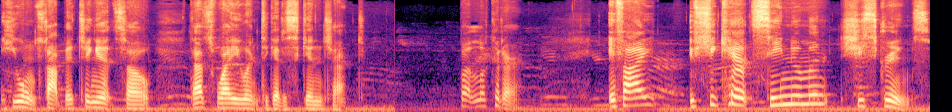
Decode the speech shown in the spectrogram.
he won't stop itching it. So that's why he went to get his skin checked. But look at her. If I if she can't see Newman, she screams.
